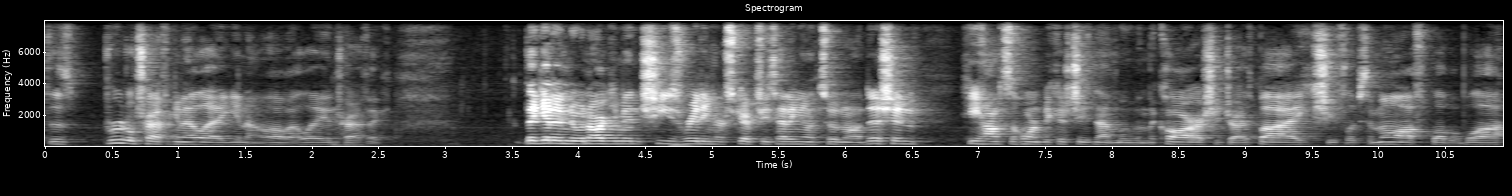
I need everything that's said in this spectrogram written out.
this brutal traffic in L.A. You know, oh L.A. in traffic. They get into an argument. She's reading her script. She's heading on to an audition. He honks the horn because she's not moving the car. She drives by. She flips him off. Blah blah blah.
